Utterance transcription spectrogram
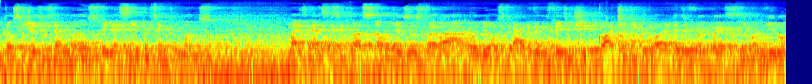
Então, se Jesus é manso, ele é 100% manso. Mas nessa situação, Jesus foi lá, olhou os caras, ele fez um chicote de cordas e foi para cima, virou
